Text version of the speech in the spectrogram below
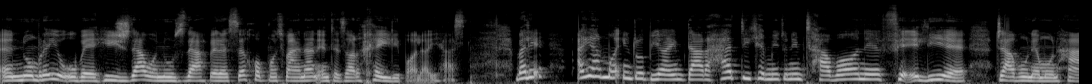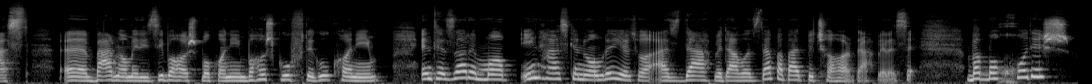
نمره او به 18 و 19 برسه خب مطمئنا انتظار خیلی بالایی هست. ولی اگر ما این رو بیایم در حدی که می‌دونیم توان فعلی جوونمون هست برنامه ریزی باهاش بکنیم باهاش گفتگو کنیم انتظار ما این هست که نمره تو از ده به دوازده و بعد به چهارده برسه و با خودش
